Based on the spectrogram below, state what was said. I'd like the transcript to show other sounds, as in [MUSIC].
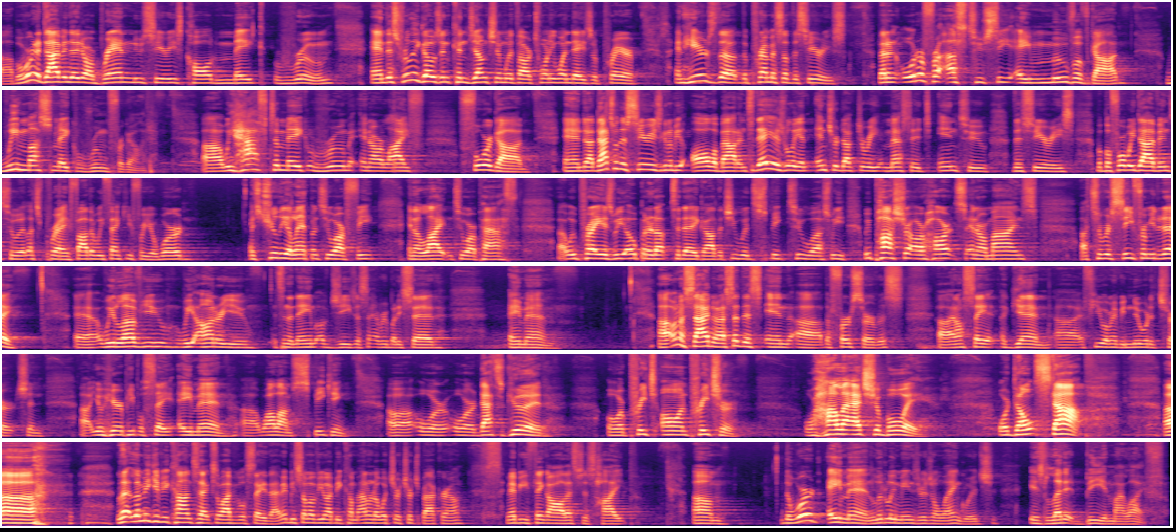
Uh, but we're going to dive into our brand new series called Make Room. And this really goes in conjunction with our 21 days of prayer. And here's the, the premise of the series that in order for us to see a move of God, we must make room for God. Uh, we have to make room in our life for God. And uh, that's what this series is going to be all about. And today is really an introductory message into this series. But before we dive into it, let's pray. Father, we thank you for your word. It's truly a lamp unto our feet and a light unto our path. Uh, we pray as we open it up today, God, that you would speak to us. We, we posture our hearts and our minds uh, to receive from you today. Uh, we love you. We honor you. It's in the name of Jesus. And everybody said, Amen. Uh, on a side note, I said this in uh, the first service, uh, and I'll say it again uh, if you are maybe newer to church, and uh, you'll hear people say amen uh, while I'm speaking, or, or that's good, or preach on, preacher, or holla at your boy, or don't stop. let, let me give you context of why people say that. Maybe some of you might become, I don't know what's your church background. Maybe you think, oh, that's just hype. Um, the word amen literally means the original language is let it be in my life.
